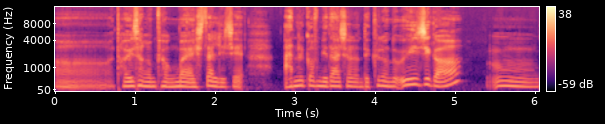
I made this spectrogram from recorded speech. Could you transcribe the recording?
어, 더 이상은 병마에 시달리지 않을 겁니다 하셨는데 그런 의지가 음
